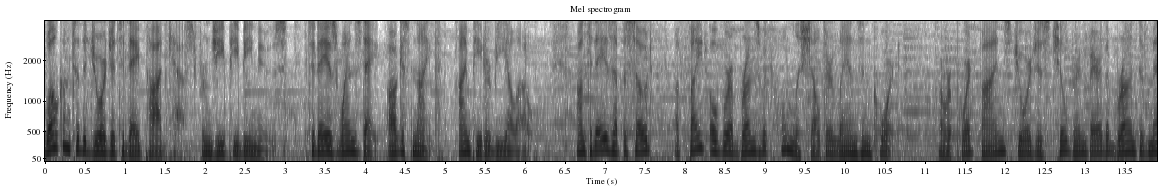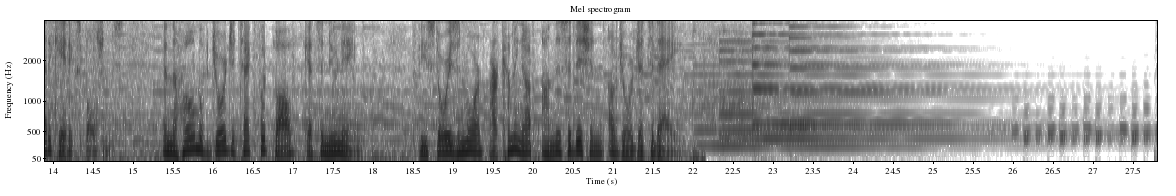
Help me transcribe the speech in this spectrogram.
Welcome to the Georgia Today podcast from GPB News. Today is Wednesday, August 9th. I'm Peter Biello. On today's episode, a fight over a Brunswick homeless shelter lands in court. A report finds Georgia's children bear the brunt of Medicaid expulsions. And the home of Georgia Tech football gets a new name. These stories and more are coming up on this edition of Georgia Today.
